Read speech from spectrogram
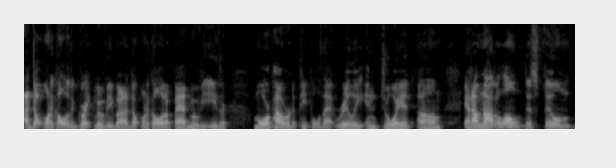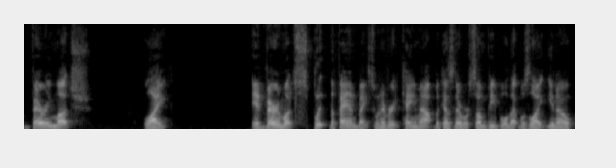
I don't want to call it a great movie, but I don't want to call it a bad movie either. More power to people that really enjoy it. Um, and I'm not alone. This film very much like it very much split the fan base whenever it came out because there were some people that was like, you know,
